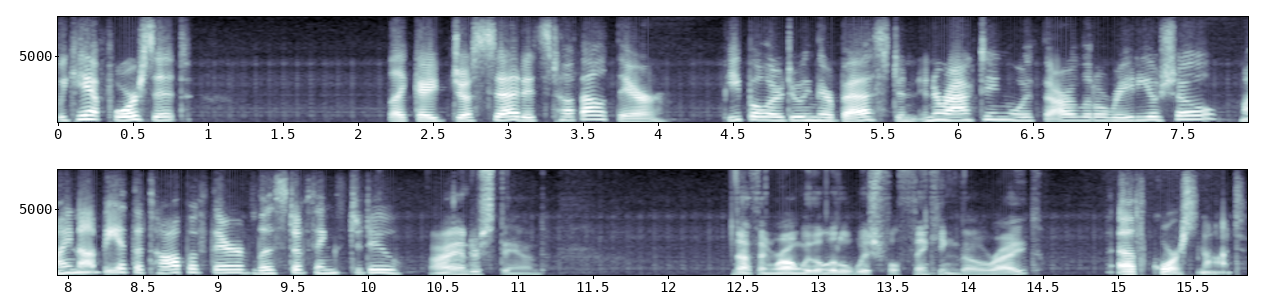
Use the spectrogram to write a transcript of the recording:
we can't force it. Like I just said, it's tough out there. People are doing their best, and interacting with our little radio show might not be at the top of their list of things to do. I understand. Nothing wrong with a little wishful thinking, though, right? Of course not.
